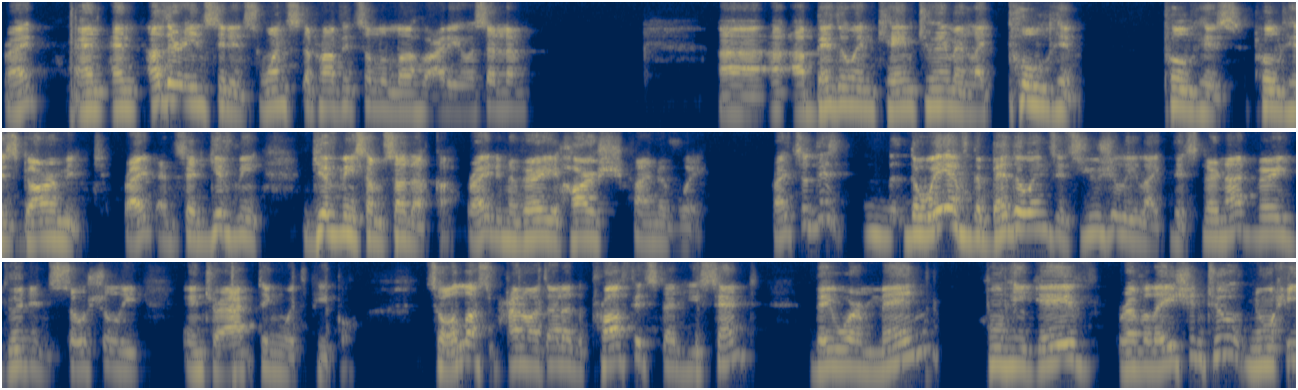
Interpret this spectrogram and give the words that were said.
right? And and other incidents. Once the Prophet ﷺ, uh, a, a Bedouin came to him and like pulled him pulled his pulled his garment right and said give me give me some sadaqah right in a very harsh kind of way right so this the way of the bedouins it's usually like this they're not very good in socially interacting with people so allah subhanahu wa ta'ala the prophets that he sent they were men whom he gave revelation to nuhi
